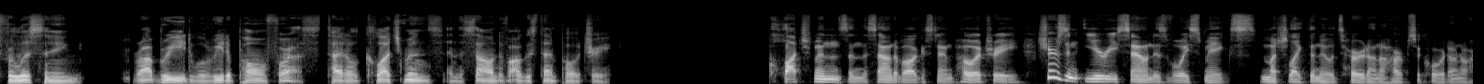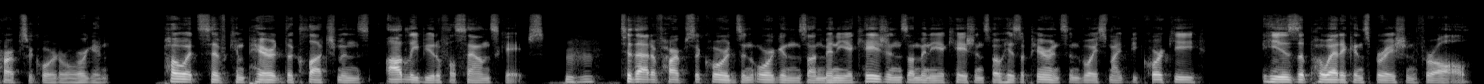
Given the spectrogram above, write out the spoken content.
for listening. Rob Reed will read a poem for us titled Klootchman's and the Sound of Augustan Poetry. Klootchman's and the Sound of Augustan Poetry shares an eerie sound his voice makes, much like the notes heard on a harpsichord on a harpsichord or organ. Poets have compared the Klootchman's oddly beautiful soundscapes mm-hmm. to that of harpsichords and organs on many occasions. On many occasions, though his appearance and voice might be quirky, he is a poetic inspiration for all.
